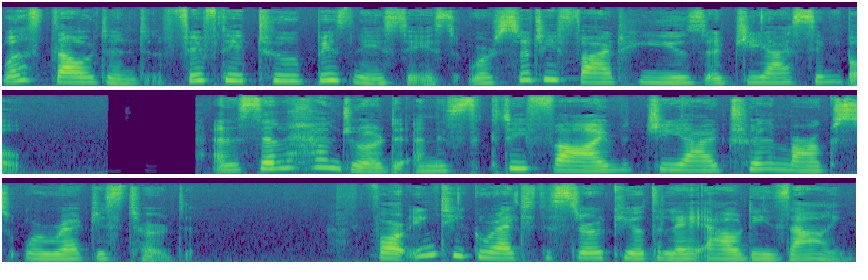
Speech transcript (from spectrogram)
1,052 businesses were certified to use a GI symbol, and 765 GI trademarks were registered. For integrated circuit layout design,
